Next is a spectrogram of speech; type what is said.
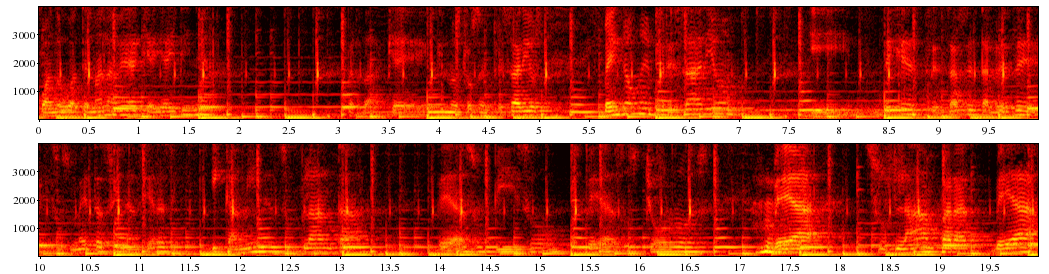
cuando Guatemala vea que ahí hay dinero, ¿verdad? Que, que nuestros empresarios, venga un empresario y deje de estresarse tal vez de sus metas financieras y camine en su planta, vea su piso, vea sus chorros, vea sus lámparas, vea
